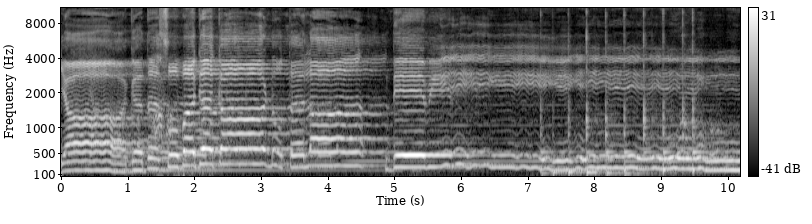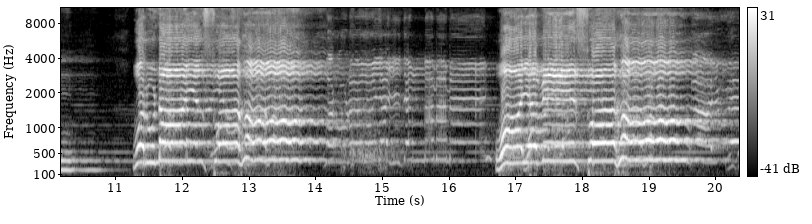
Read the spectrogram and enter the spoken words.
ಯಾಗದ ಸೊಬಗ ಕಾಣುತ್ತಲ ದೇವಿ ವರುಣಾಯ ಸ್ವಾಹ ವರುಣಾಯ ಇದನ್ನ ಮಮ ವಾಯವೇ ಸ್ವಾಹ ವಾಯುವೇ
